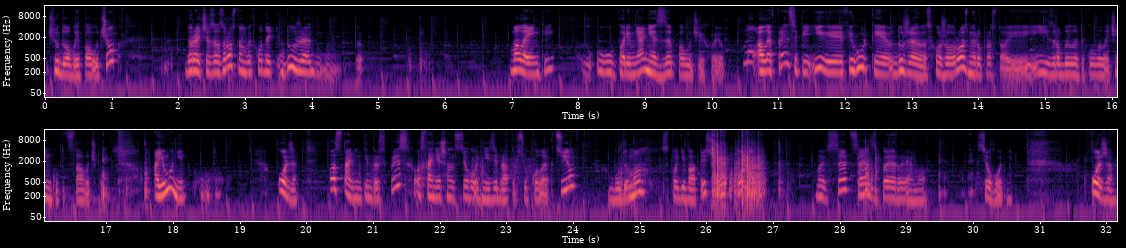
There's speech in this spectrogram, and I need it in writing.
чудовий паучок. До речі, за зростом виходить дуже маленький у порівнянні з паучихою. Ну, але в принципі і фігурки дуже схожого розміру, просто і зробили таку величеньку підставочку. А йому ні. Отже, останній кіндер-сюрприз, останній шанс сьогодні зібрати всю колекцію. Будемо сподіватися, що ми все це зберемо сьогодні. Отже,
